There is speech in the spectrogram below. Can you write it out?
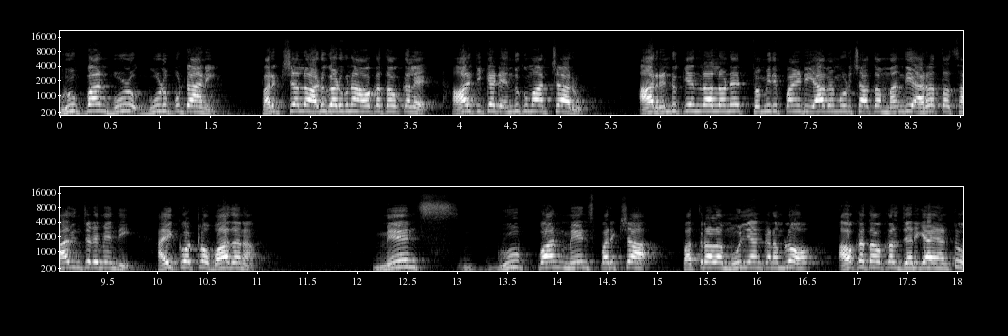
గ్రూప్ వన్ గూడు గూడు పుటాని పరీక్షల్లో అడుగడుగున అవకతవకలే. ఆల్ టికెట్ ఎందుకు మార్చారు? ఆ రెండు కేంద్రాల్లోనే తొమ్మిది పాయింట్ యాభై మూడు శాతం మంది అర్హత సాధించడమేంది? హైకోర్టులో వాదన. మెయిన్స్ గ్రూప్ వన్ మెయిన్స్ పరీక్ష పత్రాల మూల్యాంకనంలో అవకతవకలు జరిగాయంటూ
